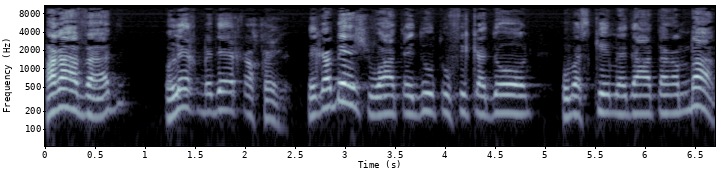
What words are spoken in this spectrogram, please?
הרעב"ד הולך בדרך אחרת. לגבי שבועת עדות ופיקדון הוא מסכים לדעת הרמב"ם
